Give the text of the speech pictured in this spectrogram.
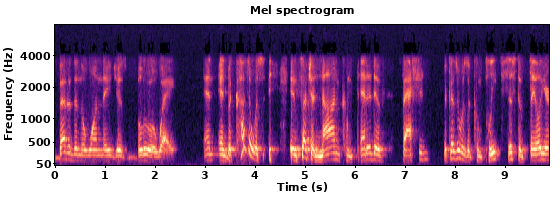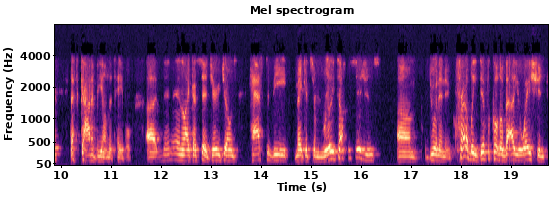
better than the one they just blew away. And and because it was in such a non-competitive fashion, because it was a complete system failure, that's got to be on the table. Uh, and, and like I said, Jerry Jones has to be making some really tough decisions, um, doing an incredibly difficult evaluation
